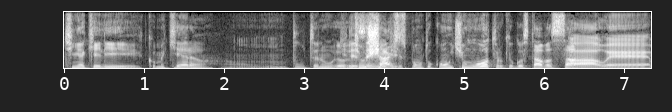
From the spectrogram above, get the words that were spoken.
Tinha aquele. Como é que era? Um, puta, no, eu, De tinha o charges.com e tinha um outro que eu gostava, sabe? Ah, é.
